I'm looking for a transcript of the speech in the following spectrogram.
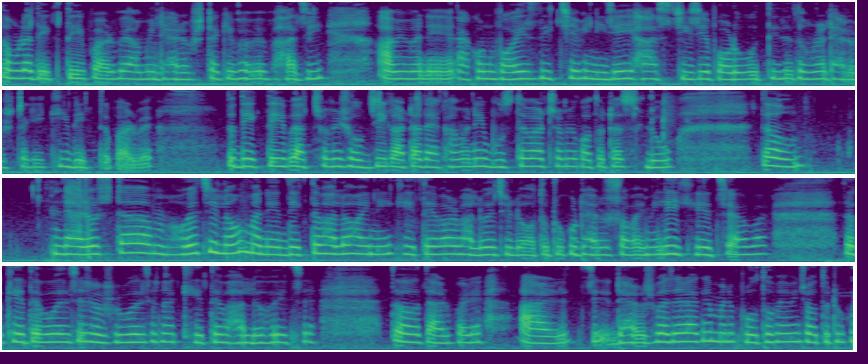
তোমরা দেখতেই পারবে আমি ঢ্যাঁড়সটা কীভাবে ভাজি। আমি মানে এখন ভয়েস দিচ্ছি, আমি নিজেই হাসছি যে পরবর্তীতে তোমরা ঢ্যাঁড়সটাকে কী দেখতে পারবে। তো দেখতেই পাচ্ছ আমি সবজি কাটা দেখা মানেই বুঝতে পারছ আমি কতটা স্লো তো ঢ্যাঁড়সটা হয়েছিল মানে দেখতে ভালো হয়নি, খেতে আবার ভালো হয়েছিল। অতটুকু ঢ্যাঁড়স সবাই মিলেই খেয়েছে আবার। তো খেতে বলছে, শ্বশুর বলছে, না, খেতে ভালো হয়েছে। তো তারপরে আর যে ঢ্যাঁড়স ভাজার আগে মানে প্রথমে আমি যতটুকু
